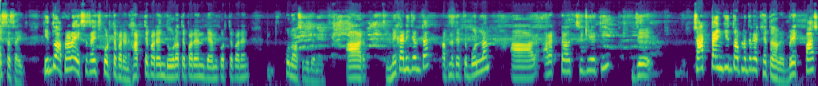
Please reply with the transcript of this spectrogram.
এক্সারসাইজ কিন্তু আপনারা এক্সারসাইজ করতে পারেন, হাঁটতে পারেন, দৌড়াতে পারেন, ব্যায়াম করতে পারেন, কোনো অসুবিধা নেই। আর মেকানিজমটা আপনাদেরকে বললাম, আর আরেকটা হচ্ছে গিয়ে কি, যে চার টাইম কিন্তু আপনাদেরকে খেতে হবে। ব্রেকফাস্ট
